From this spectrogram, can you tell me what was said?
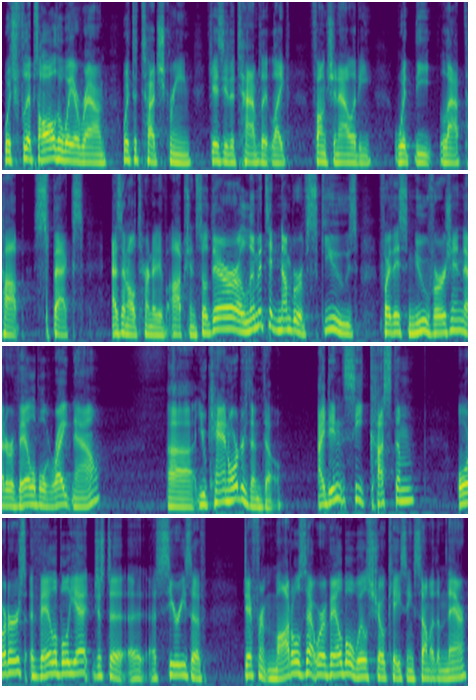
which flips all the way around with the touchscreen, gives you the tablet like functionality with the laptop specs as an alternative option. So there are a limited number of SKUs for this new version that are available right now. Uh, you can order them though. I didn't see custom orders available yet, just a, a, a series of different models that were available. We'll showcasing some of them there.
